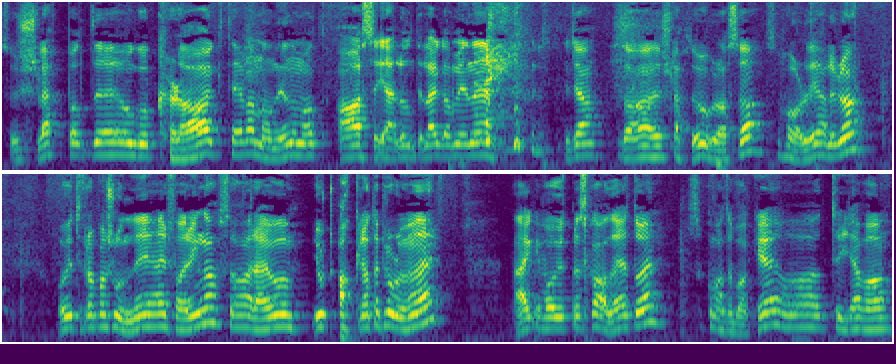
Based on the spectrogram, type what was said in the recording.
Så du slipper at, eh, å gå og klage til vennene dine om at ah, 'så jævlig vondt i leggene mine'. Ikke? Da slipper du å overbelasta, så har du det jævlig bra. Og ut fra personlig erfaring da, så har jeg jo gjort akkurat det problemet der. Jeg var ute med skade et år, så kom jeg tilbake og trodde jeg var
